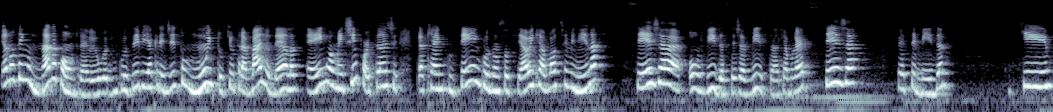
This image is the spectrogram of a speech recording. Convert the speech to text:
Eu não tenho nada contra, eu inclusive acredito muito que o trabalho delas é igualmente importante para que tenha inclusão social e que a voz feminina seja ouvida, seja vista, que a mulher seja percebida, que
